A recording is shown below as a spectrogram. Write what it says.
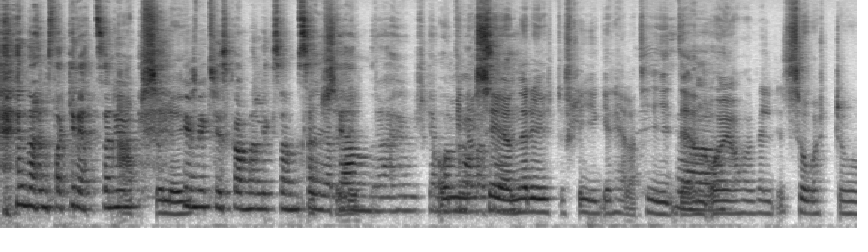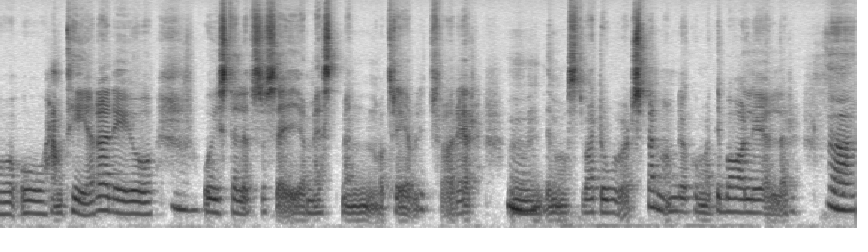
närmsta kretsen. Hur, hur absolut. mycket ska man liksom säga till Absolut. andra? Hur ska man Och mina sig? söner är ute och flyger hela tiden Ja. och jag har väldigt svårt att, att hantera det. Och, Mm. och istället så säger jag mest, men vad trevligt för er. Mm. Mm, det måste varit oerhört spännande att komma till Bali eller Ja.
